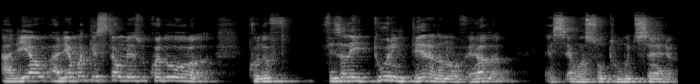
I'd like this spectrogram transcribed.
Ali é, ali é uma questão mesmo quando, quando eu fiz a leitura inteira da novela, é um assunto muito sério.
